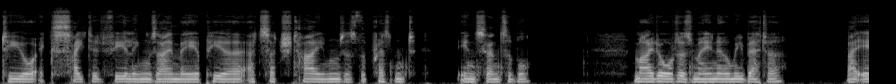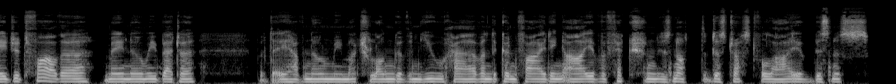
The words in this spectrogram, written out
to your excited feelings I may appear at such times as the present insensible. My daughters may know me better, my aged father may know me better, but they have known me much longer than you have, and the confiding eye of affection is not the distrustful eye of business.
